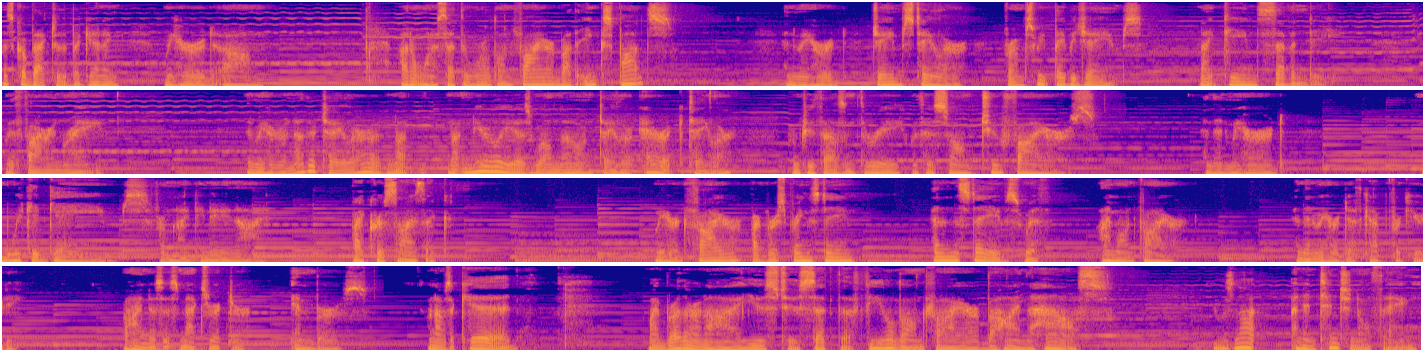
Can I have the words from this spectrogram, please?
Let's go back to the beginning. We heard um, I Don't Want to Set the World on Fire by the Ink Spots. And we heard James Taylor from Sweet Baby James, 1970, with Fire and Rain. Then we heard another Taylor, not, not nearly as well known Taylor, Eric Taylor, from 2003, with his song Two Fires. And then we heard Wicked Games from 1989 by Chris Isaak. We heard Fire by Bruce Springsteen, and then the Staves with I'm on Fire. And then we heard Death Cab for Cutie. Behind us is Max Richter, Embers. When I was a kid, my brother and I used to set the field on fire behind the house. It was not an intentional thing.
